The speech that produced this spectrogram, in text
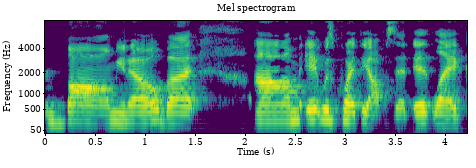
and bomb, you know, but um, it was quite the opposite. It like,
